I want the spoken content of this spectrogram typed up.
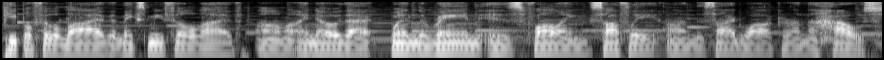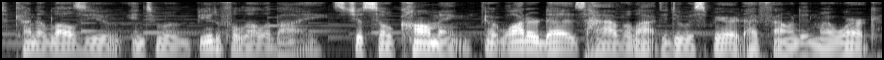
people feel alive. It makes me feel alive. Um, I know that when the rain is falling softly on the sidewalk or on the house, kind of lulls you into a beautiful lullaby. It's just so calming. But water does have a lot to do with spirit, I've found in my work.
